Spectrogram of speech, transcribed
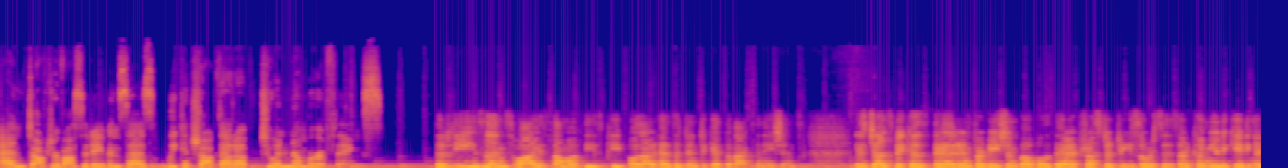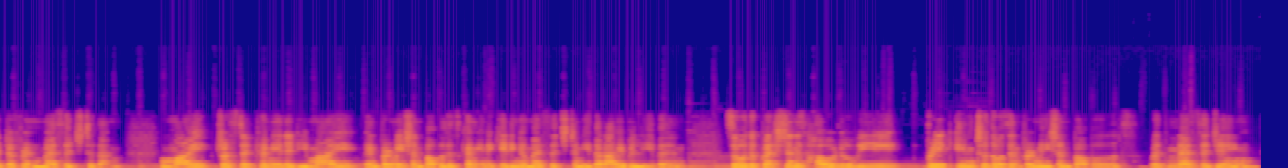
And Dr. Vasudevan says we can chalk that up to a number of things. The reasons why some of these people are hesitant to get the vaccinations is just because their information bubble, their trusted resources are communicating a different message to them. My trusted community, my information bubble is communicating a message to me that I believe in. So the question is how do we break into those information bubbles with messaging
